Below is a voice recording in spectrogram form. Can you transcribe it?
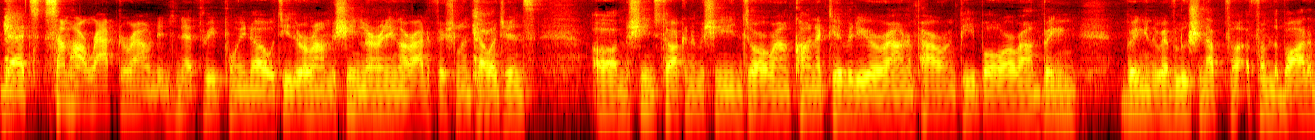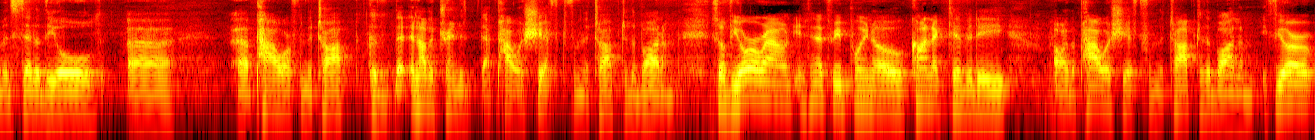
that's somehow wrapped around Internet 3.0, it's either around machine learning or artificial intelligence, uh, machines talking to machines, or around connectivity, or around empowering people, or around bringing bringing the revolution up from the bottom instead of the old. Uh, uh, power from the top, because another trend is that power shift from the top to the bottom. So if you're around Internet 3.0, connectivity, or the power shift from the top to the bottom, if your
